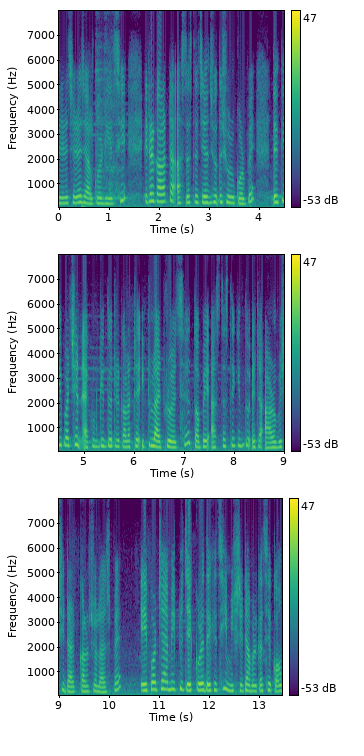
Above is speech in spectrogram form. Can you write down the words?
নেড়ে চেড়ে জাল করে নিয়েছি। এটার কালারটা আস্তে আস্তে চেঞ্জ হতে শুরু করবে। দেখতেই পাচ্ছেন এখন কিন্তু এটার কালারটা একটু লাইট রয়েছে, তবে আস্তে আস্তে কিন্তু এটা আরও বেশি ডার্ক কালার চলে আসবে। এই পর্যায়ে আমি একটু চেক করে দেখেছি, মিষ্টিটা আমার কাছে কম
